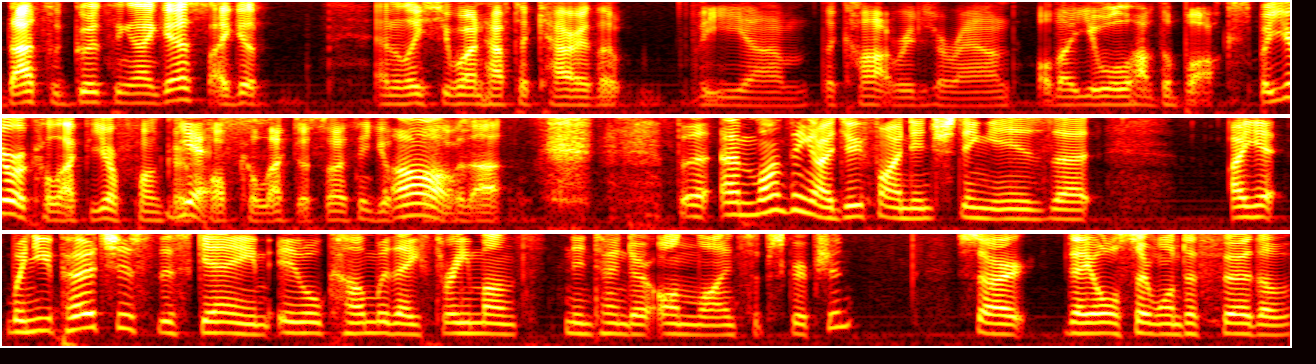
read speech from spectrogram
that's a good thing, I guess. I get, and at least you won't have to carry the the um, the cartridge around, although you will have the box. But you're a collector, you're a Funko Pop Yes. collector, so I think you're Oh. fine with that. But and one thing I do find interesting is that I get when you purchase this game, it'll come with a three month Nintendo Online subscription. So they also want to further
